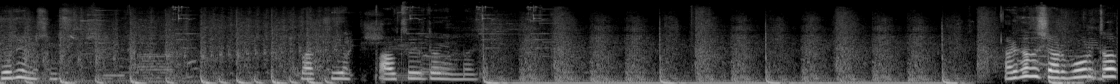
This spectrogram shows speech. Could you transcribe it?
Görüyor musunuz? Bakayım. Altıdayım ben. Arkadaşlar bu arada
